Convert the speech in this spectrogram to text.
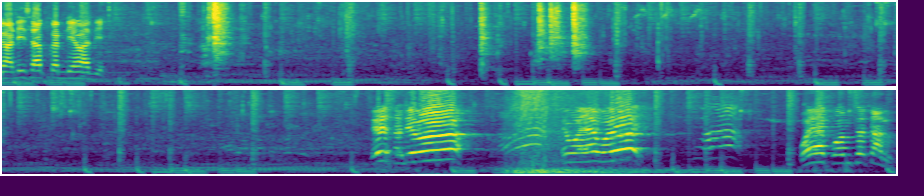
ગાડી સાફ કરી દેવા દે. વયા કોમ છે તારું?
